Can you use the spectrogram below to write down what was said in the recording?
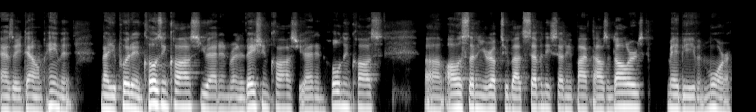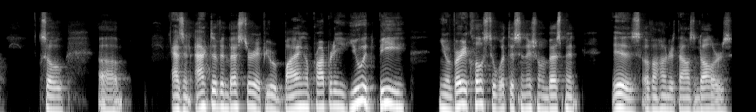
as a down payment. Now you put in closing costs, you add in renovation costs, you add in holding costs. uh, all of a sudden you're up to about seventy, seventy-five thousand dollars, maybe even more. So, uh, as an active investor, if you were buying a property, you would be, you know, very close to what this initial investment is of a hundred thousand um, dollars.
